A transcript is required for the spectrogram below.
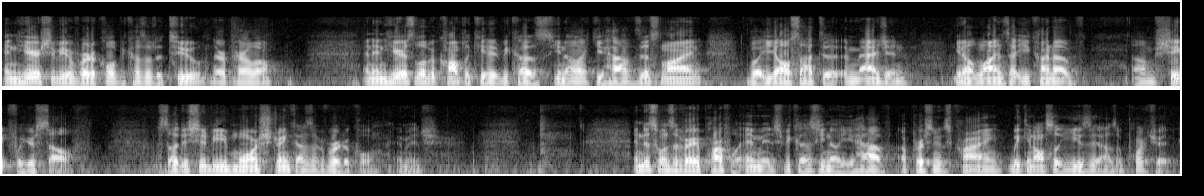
And here should be a vertical because of the two, they're parallel. And then here's a little bit complicated because, you know, like you have this line, but you also have to imagine, you know, lines that you kind of um, shape for yourself. So this should be more strength as a vertical image. And this one's a very powerful image because you know you have a person who's crying, we can also use it as a portrait.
